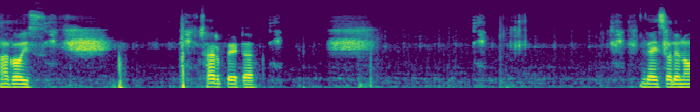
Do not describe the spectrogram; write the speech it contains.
Ah, guys. ছাড় পেটা গাইস চলে নো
